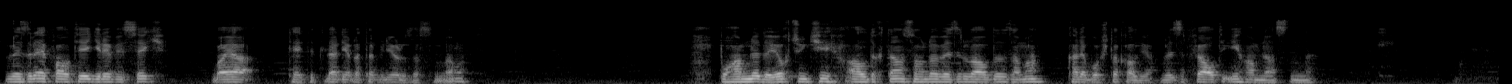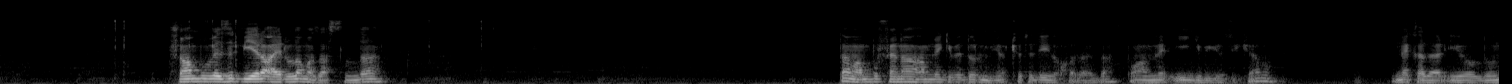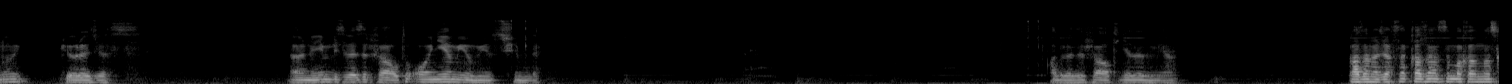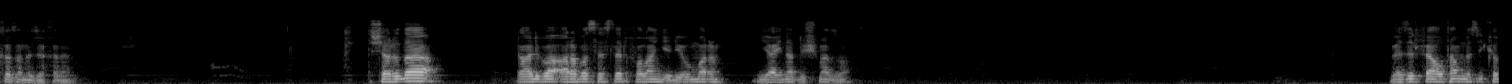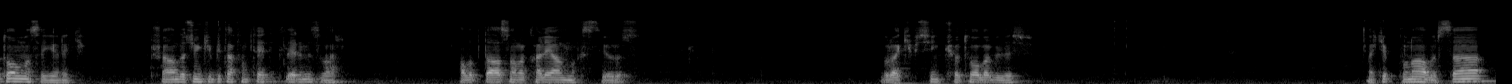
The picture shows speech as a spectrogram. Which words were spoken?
Vezir F6'ya girebilsek baya tehditler yaratabiliyoruz aslında ama bu hamle de yok çünkü aldıktan sonra vezirle aldığı zaman kale boşta kalıyor. Vezir F6 iyi hamle aslında. Şu an bu vezir bir yere ayrılamaz aslında. Tamam bu fena hamle gibi durmuyor. Kötü değil o kadar da. Bu hamle iyi gibi gözüküyor ama ne kadar iyi olduğunu göreceğiz. Örneğin biz vezir F6 oynayamıyor muyuz şimdi? Hadi vezir F6 gelelim ya. Kazanacaksa kazansın bakalım nasıl kazanacak adam. Dışarıda galiba araba sesleri falan geliyor. Umarım yayına düşmez o. Vezir F6 hamlesi kötü olmasa gerek. Şu anda çünkü bir takım tehditlerimiz var. Alıp daha sonra kaleye almak istiyoruz. Bu rakip için kötü olabilir. Rakip bunu alırsa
